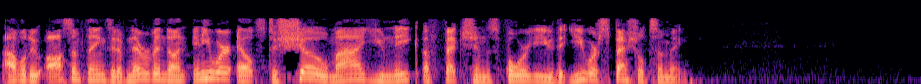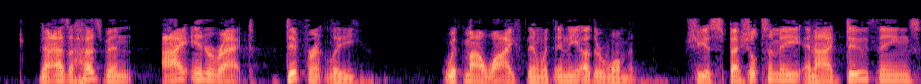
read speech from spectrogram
I will do awesome things that have never been done anywhere else to show my unique affections for you, that you are special to me. Now, as a husband, I interact differently with my wife than with any other woman. She is special to me, and I do things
